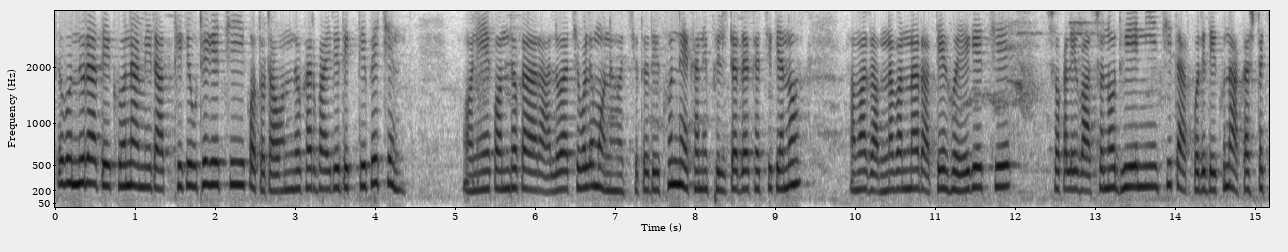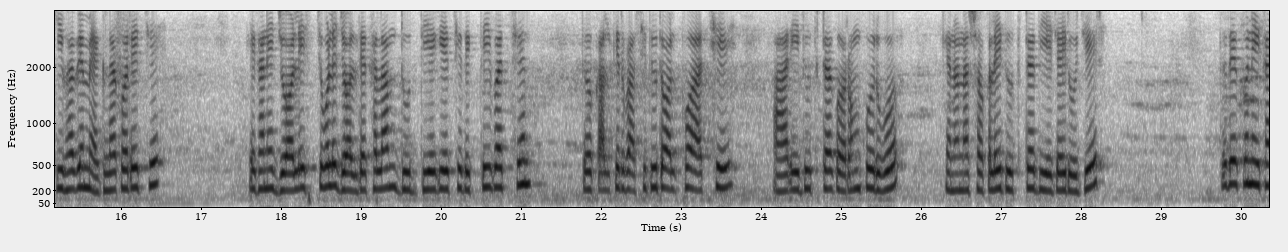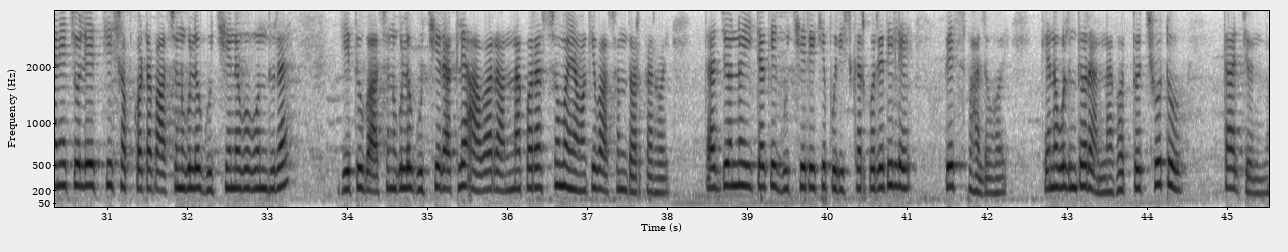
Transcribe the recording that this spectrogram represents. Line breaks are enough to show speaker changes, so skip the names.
তো বন্ধুরা দেখুন, আমি রাত থেকে উঠে গেছি। কতটা অন্ধকার বাইরে দেখতে পেয়েছেন? অনেক অন্ধকার, আলো আছে বলে মনে হচ্ছে। তো দেখুন, এখানে ফিল্টার দেখাচ্ছি কেন? আমার রান্না বান্না রাতের হয়ে গেছে। সকালে বাসনও ধুয়ে নিয়েছি। তারপরে দেখুন, আকাশটা কীভাবে মেঘলা করেছে। এখানে জল এসছে বলে জল দেখালাম। দুধ দিয়ে গিয়েছে দেখতেই পাচ্ছেন। তো কালকের বাসি দুধ অল্প আছে। আর এই দুধটা গরম করব। কেননা সকালেই দুধটা দিয়ে যায় রোজের। তো দেখুন, এখানে চলে এসেছি। সব কটা বাসনগুলো গুছিয়ে নেব বন্ধুরা। যেহেতু বাসনগুলো গুছিয়ে রাখলে আবার রান্না করার সময় আমাকে বাসন দরকার হয়। তার জন্য এটাকে গুছিয়ে রেখে পরিষ্কার করে দিলে বেশ ভালো হয়। কেন বলুন তো, রান্নাঘর তো ছোটো, তার জন্য।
